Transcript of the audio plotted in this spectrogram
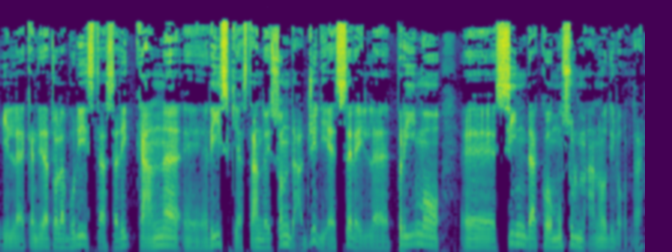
il candidato laburista Sadiq Khan, eh, rischia, stando ai sondaggi, di essere il primo eh, sindaco musulmano di Londra.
